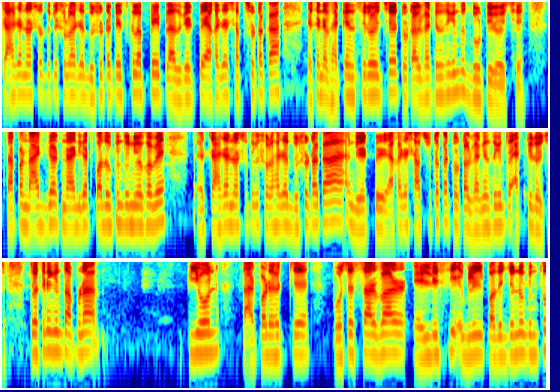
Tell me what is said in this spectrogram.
চার হাজার নশো থেকে ষোলো হাজার দুশো টাকা scale of pay plus grade pay এক হাজার সাতশো টাকা। এখানে ভ্যাকেন্সি রয়েছে টোটাল ভ্যাকেন্সি কিন্তু দুটি রয়েছে। তারপর নাইট গার্ড নাইট গার্ড পদেও কিন্তু নিয়োগ হবে চার হাজার নশো থেকে ষোলো হাজার দুশো টাকা গ্রেড পে এক হাজার সাতশো টাকা টোটাল ভ্যাকেন্সি কিন্তু একটি রয়েছে। তো এখানে কিন্তু আপনারা পিওন, তারপরে হচ্ছে প্রসেস সার্ভার এলডিসি এগুলি পদের জন্য কিন্তু,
